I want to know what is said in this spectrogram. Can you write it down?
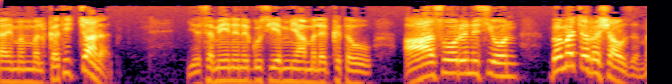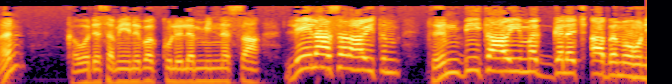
ላይ መመልከት ይቻላል። የሰሜን ንጉሥ የሚያመለክተው አሦርን ሲሆን በመጨረሻው ዘመን ከወደ ሰሜን በኩል ለሚነሣ ሌላ ሰራዊትም ትንቢታዊ መገለጫ በመሆን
